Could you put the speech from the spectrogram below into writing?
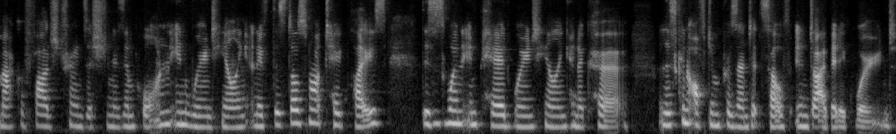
macrophage transition is important in wound healing, and if this does not take place, this is when impaired wound healing can occur, and this can often present itself in diabetic wound.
